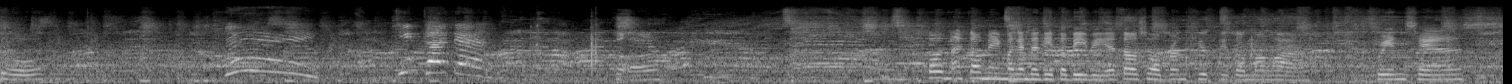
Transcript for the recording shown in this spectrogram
So, Yay! Teen Titan! ito oh. Ito, ito may maganda dito, baby. Ito, sobrang cute nito, mga princess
